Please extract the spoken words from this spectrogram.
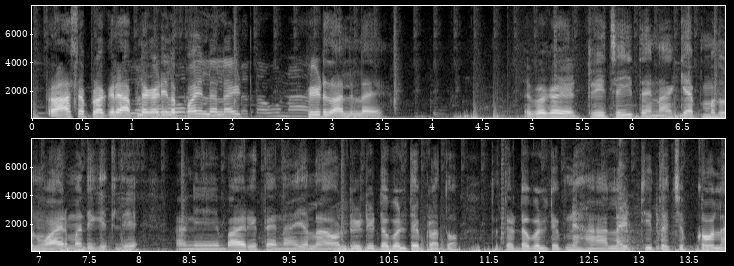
तर अशा प्रकारे आपल्या गाडीला पहिला लाइट फिट फेड झालेला आहे. हे बघा या ट्रेच्या इथं आहे ना गॅप मधून वायरमध्ये घेतली आणि बाहेर येत आहे ना याला ऑलरेडी डबल टेप राहतो. तर त्या डबल टेपने हा लाईटची इथं चिपकवला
